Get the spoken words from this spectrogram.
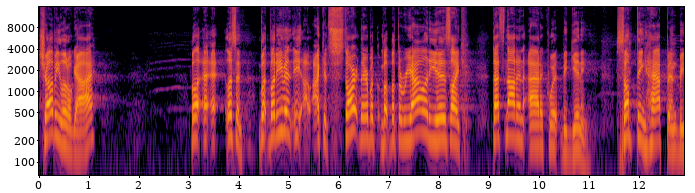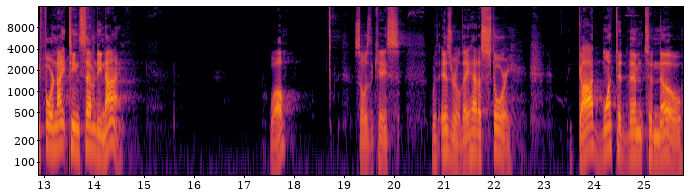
chubby little guy. But uh, uh, listen, but, but even, I could start there, but, but, but the reality is like, that's not an adequate beginning. Something happened before 1979. Well, so is the case with Israel. They had a story. God wanted them to know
